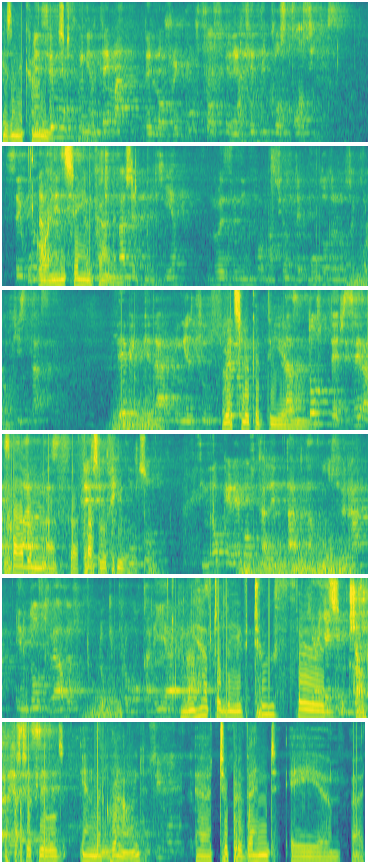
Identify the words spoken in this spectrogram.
is an economist. Or an insane economist. De la Energía, no es una información del mundo de los ecologistas, deben quedar en el subsuelo Let's look at the, um, terceras problem of, uh, fossil fuels. si no queremos calentar la atmósfera en dos grados, lo que provocaría And we have to leave two-thirds of the fossil fuels in the ground uh, to prevent a, um, a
